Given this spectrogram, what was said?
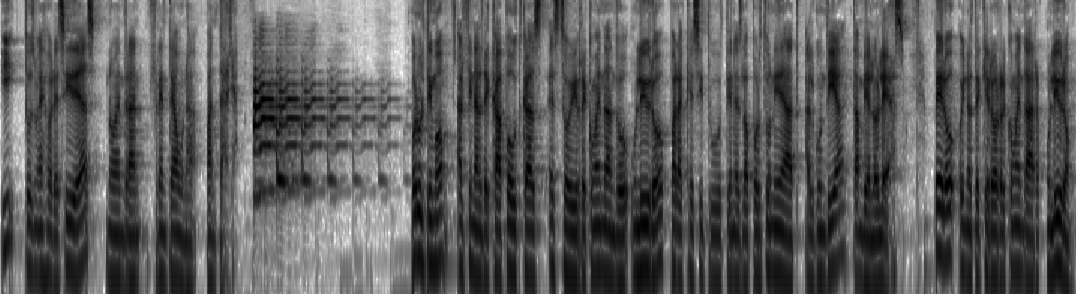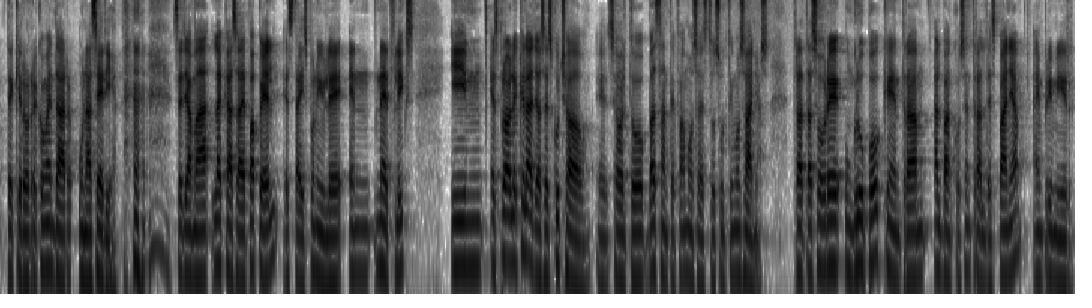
y tus mejores ideas no vendrán frente a una pantalla. Por último, al final de cada podcast estoy recomendando un libro para que si tú tienes la oportunidad algún día también lo leas. Pero hoy no te quiero recomendar un libro, te quiero recomendar una serie. Se llama La Casa de Papel, está disponible en Netflix y mm, es probable que la hayas escuchado, eh, se ha vuelto bastante famosa estos últimos años. Trata sobre un grupo que entra al Banco Central de España a imprimir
